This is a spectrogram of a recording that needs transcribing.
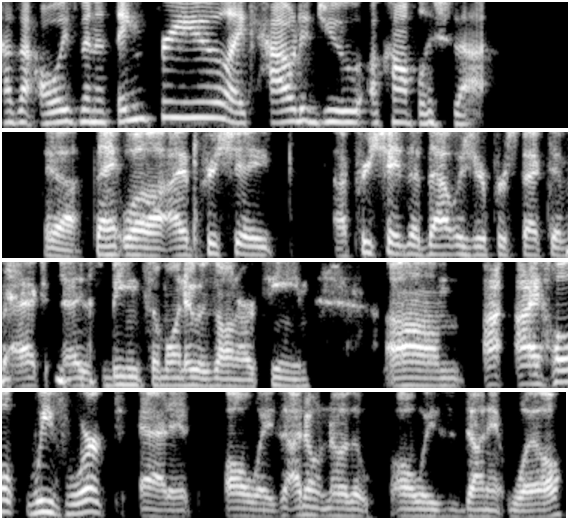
has that always been a thing for you? Like how did you accomplish that? Yeah, thank well, I appreciate I appreciate that that was your perspective as being someone who was on our team. Um, I, I, hope we've worked at it always. I don't know that always done it well.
